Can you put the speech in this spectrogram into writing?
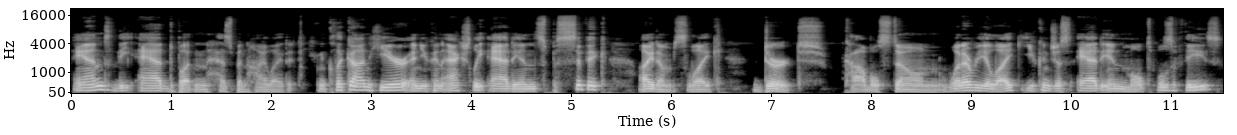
And the add button has been highlighted. You can click on here and you can actually add in specific items like dirt, cobblestone, whatever you like. You can just add in multiples of these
